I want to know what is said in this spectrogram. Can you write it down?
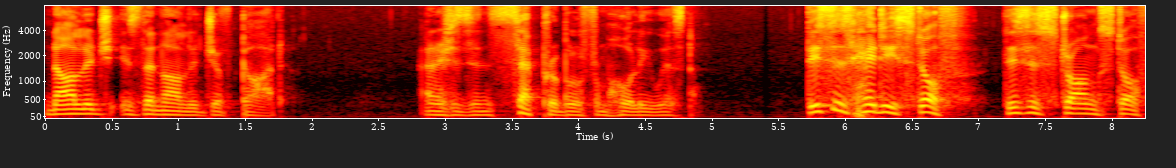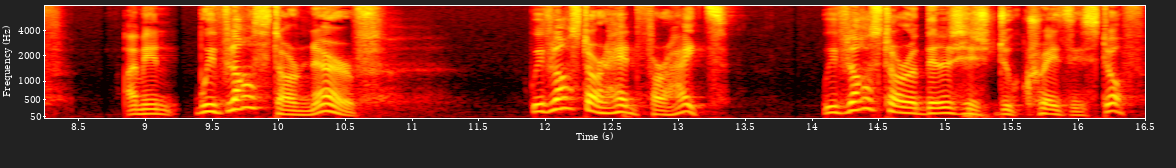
knowledge is the knowledge of God. And it is inseparable from holy wisdom. This is heady stuff. This is strong stuff. I mean, we've lost our nerve. We've lost our head for heights. We've lost our ability to do crazy stuff,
